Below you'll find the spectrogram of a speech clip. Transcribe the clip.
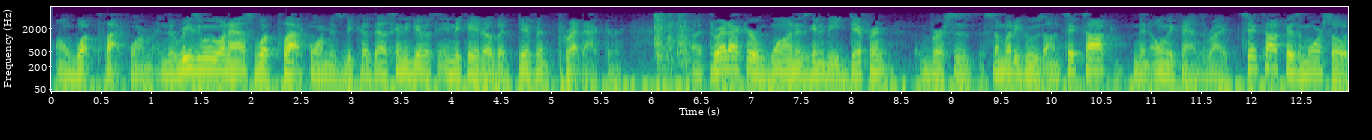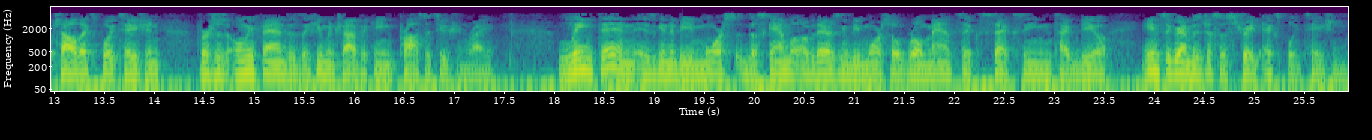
on what platform. And the reason we want to ask what platform is because that's going to give us an indicator of a different threat actor. A threat actor one is going to be different versus somebody who's on TikTok than OnlyFans, right? TikTok is more so child exploitation versus OnlyFans is the human trafficking prostitution, right? LinkedIn is going to be more the scam over there is going to be more so romantic, sexing type deal. Instagram is just a straight exploitation.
